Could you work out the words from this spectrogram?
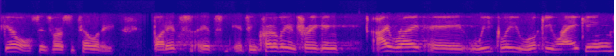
skills, his versatility. But it's it's it's incredibly intriguing. I write a weekly rookie rankings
